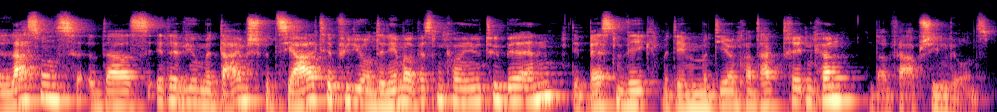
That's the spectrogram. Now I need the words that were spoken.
lass uns das Interview mit deinem Spezialtipp für die Unternehmerwissen-Community beenden. Den besten Weg, mit dem wir mit dir in Kontakt treten können. Und dann verabschieden wir uns.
